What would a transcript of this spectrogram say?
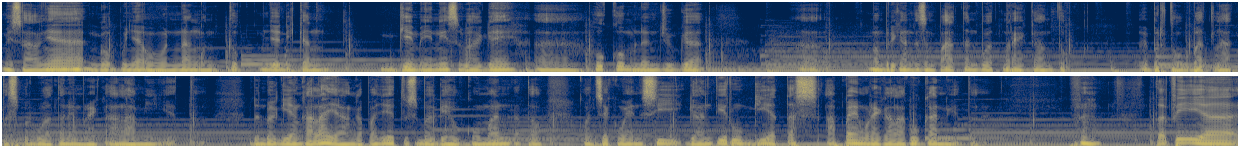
misalnya gue punya wewenang untuk menjadikan game ini sebagai uh, hukum dan juga uh, memberikan kesempatan buat mereka untuk bertobat lah atas perbuatan yang mereka alami gitu. Dan bagi yang kalah ya anggap aja itu sebagai hukuman atau konsekuensi ganti rugi atas apa yang mereka lakukan gitu. Tapi ya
